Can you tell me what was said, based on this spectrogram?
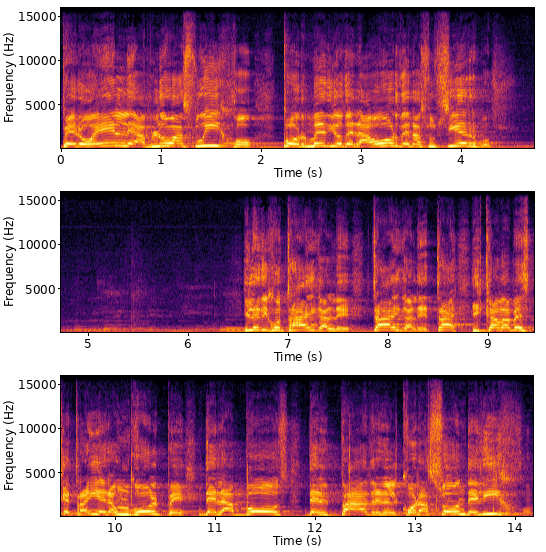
Pero él le habló a su hijo por medio de la orden a sus siervos. Y le dijo, tráigale, tráigale, trae. Y cada vez que traía era un golpe de la voz del Padre en el corazón del Hijo.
